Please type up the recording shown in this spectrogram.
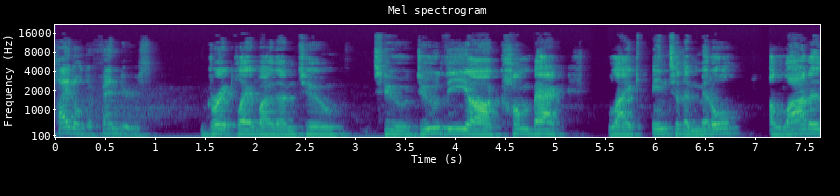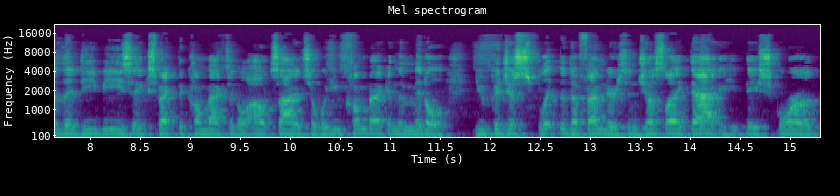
Tidal defenders. great play by them too to do the uh, comeback like into the middle. A lot of the DBs expect the comeback to go outside, so when you come back in the middle, you could just split the defenders, and just like that, they score a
